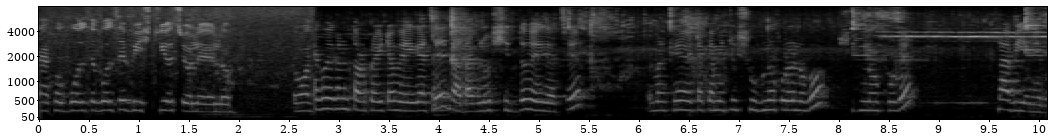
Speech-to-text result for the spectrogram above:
দেখো, বলতে বলতে বৃষ্টিও চলে এলো। তোমার দেখো, এখানে তরকারিটা হয়ে গেছে দাদাগুলো সিদ্ধ হয়ে গেছে। এবার এটাকে আমি একটু শুকনো করে নেব, শুকনো করে নাবিয়ে নেব।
